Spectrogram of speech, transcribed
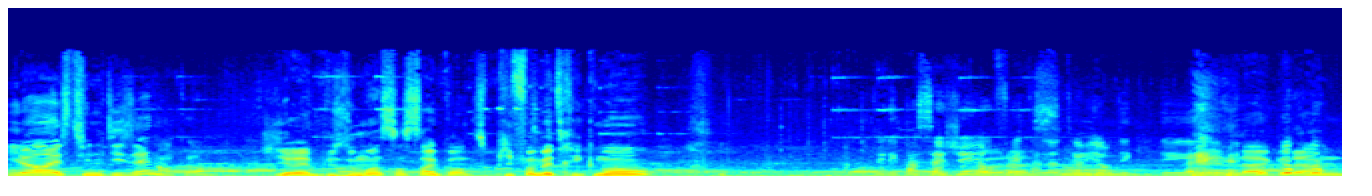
Il en reste une dizaine encore. Je dirais plus ou moins 150. Pifométriquement. Passagers en fait à l'intérieur des. des- Et la grande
